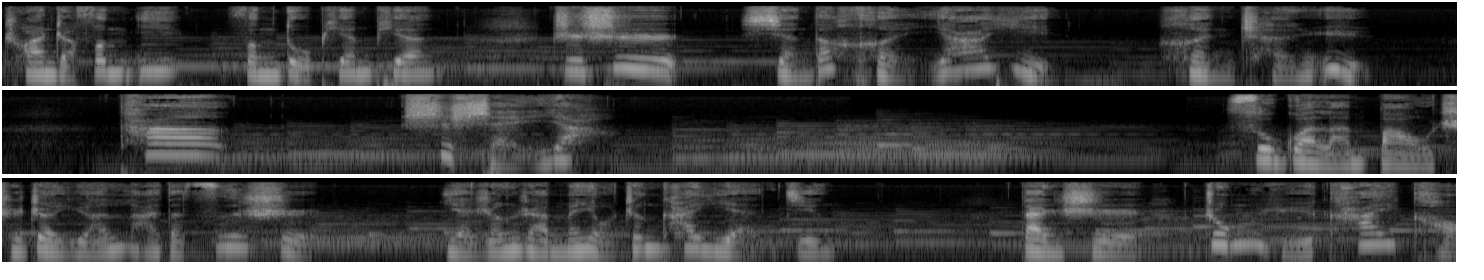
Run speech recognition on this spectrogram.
穿着风衣，风度翩翩，只是显得很压抑，很沉郁。她是谁呀？苏冠兰保持着原来的姿势，也仍然没有睁开眼睛，但是终于开口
